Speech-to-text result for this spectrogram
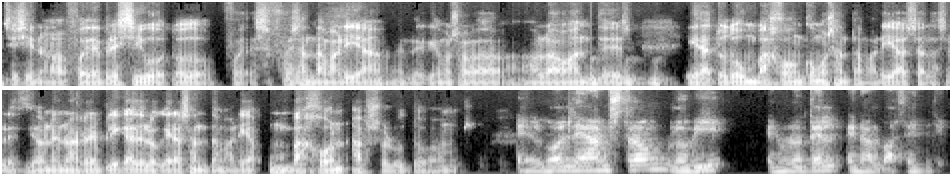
Sí, sí, no, fue depresivo todo. Fue, fue, Santa María, del que hemos hablado antes. Era todo un bajón como Santa María. O sea, la selección en una réplica de lo que era Santa María. Un bajón absoluto, vamos. El gol de Armstrong lo vi en un hotel en Albacete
